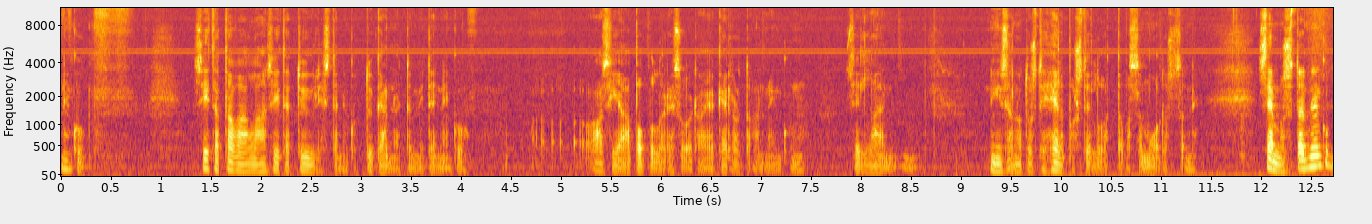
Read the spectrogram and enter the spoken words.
niin kuin, siitä tavallaan, siitä tyylistä niin kuin tykännyt, että miten niin kuin, asiaa popularisoidaan ja kerrotaan niin kuin, sillain niin sanotusti helposti luottavassa muodossa. Niin semmoisesta niin kuin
